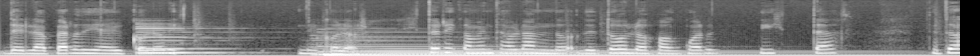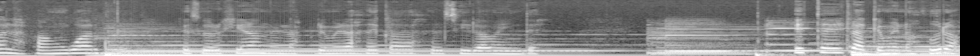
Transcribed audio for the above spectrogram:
de la pérdida del color de color. Históricamente hablando, de todos los vanguardistas, de todas las vanguardias que surgieron en las primeras décadas del siglo XX. Esta es la que menos duró,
